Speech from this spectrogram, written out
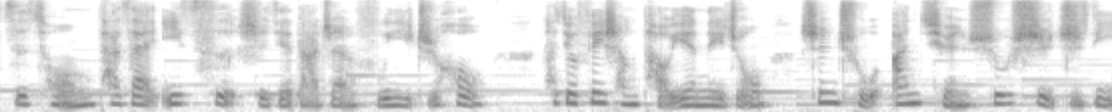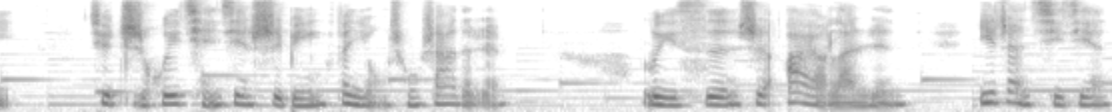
自从他在一次世界大战服役之后，他就非常讨厌那种身处安全舒适之地，却指挥前线士兵奋勇冲杀的人。路易斯是爱尔兰人，一战期间。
